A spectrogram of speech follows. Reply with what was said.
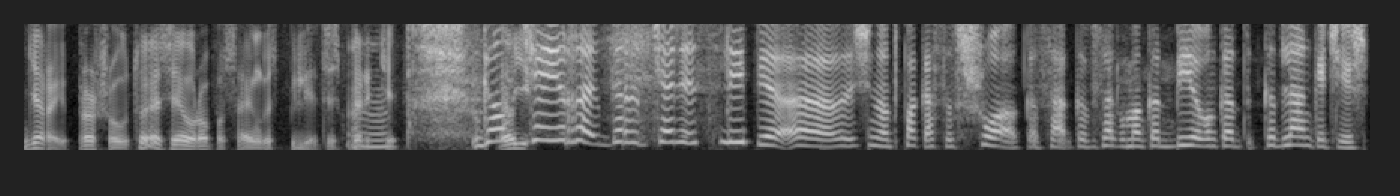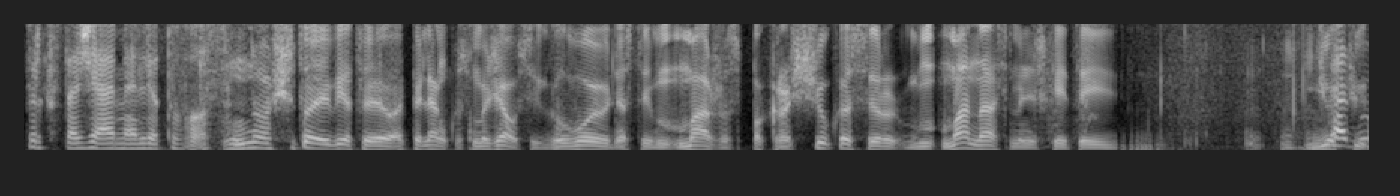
gerai, prašau, tu esi ES pilietis, perki. Mhm. Gal o... čia yra, gal čia ir slypi, uh, žinot, pakasas šuo, kas, kaip sakoma, kad bijom, kad, kad Lenkai čia išpirks tą žemę Lietuvos. Na, nu, šitoje vietoje apie Lenkus mažiausiai galvoju, nes tai mažas pakraščiukas ir man asmeniškai tai Jokių.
